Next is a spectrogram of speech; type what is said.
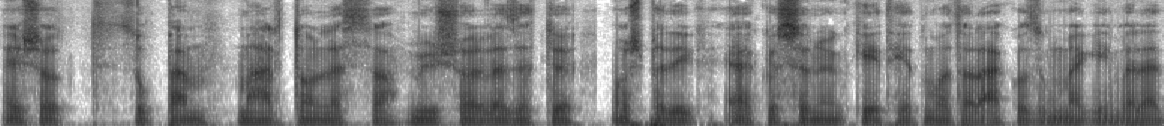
és ott Szupán Márton lesz a műsorvezető. Most pedig elköszönünk, két hét múlva találkozunk megint veled.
